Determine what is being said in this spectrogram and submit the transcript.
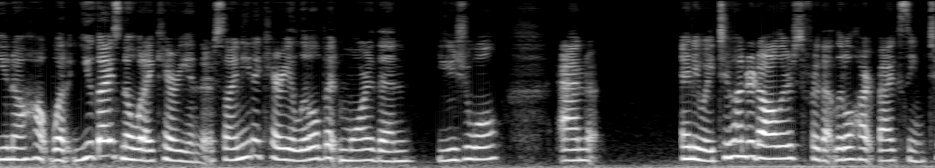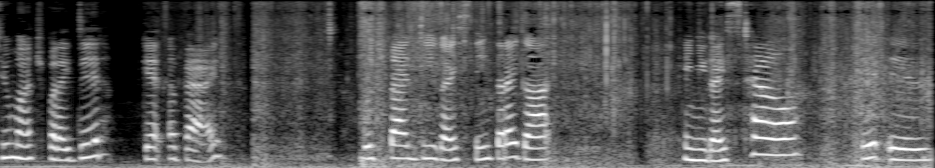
You know how what you guys know what I carry in there. So I need to carry a little bit more than usual. And anyway, $200 for that little heart bag seemed too much, but I did get a bag. Which bag do you guys think that I got? Can you guys tell? It is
